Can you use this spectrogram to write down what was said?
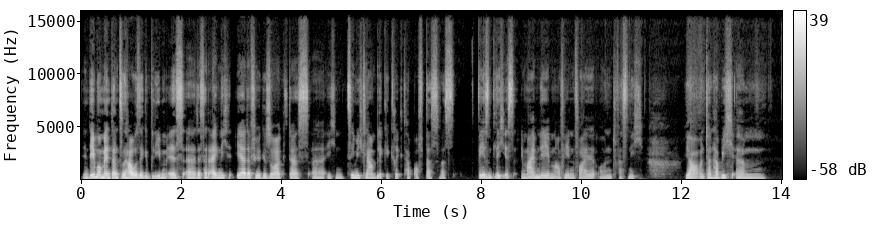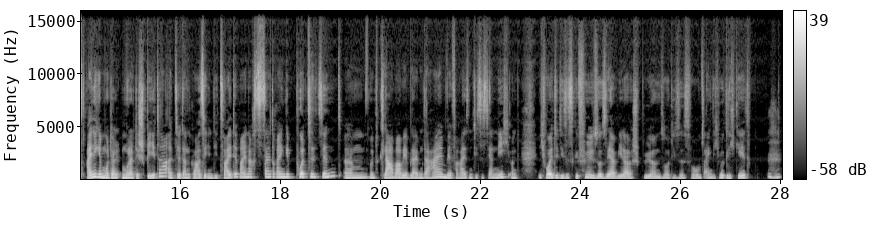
in dem Moment dann zu Hause geblieben ist. Äh, das hat eigentlich eher dafür gesorgt, dass äh, ich einen ziemlich klaren Blick gekriegt habe auf das, was wesentlich ist in meinem Leben auf jeden Fall und was nicht. Ja, und dann habe ich ähm, einige Monate später, als wir dann quasi in die zweite Weihnachtszeit reingepurzelt sind ähm, und klar war, wir bleiben daheim, wir verreisen dieses Jahr nicht und ich wollte dieses Gefühl so sehr wieder spüren, so dieses, worum es eigentlich wirklich geht. Mhm.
